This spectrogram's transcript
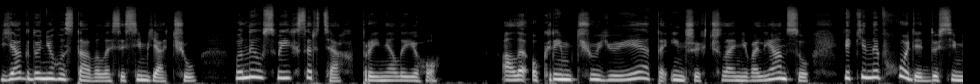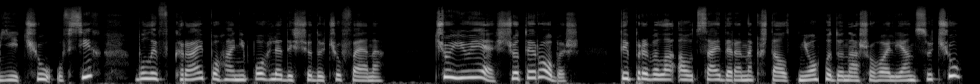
як до нього ставилася сім'я Чу, вони у своїх серцях прийняли його. Але окрім Чу Ює та інших членів альянсу, які не входять до сім'ї Чу у всіх, були вкрай погані погляди щодо Чуфена. Чу Ює, що ти робиш? Ти привела аутсайдера на кшталт нього до нашого альянсу Чу?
